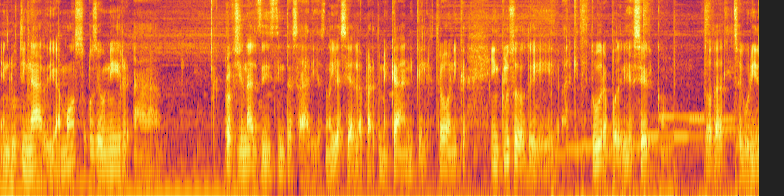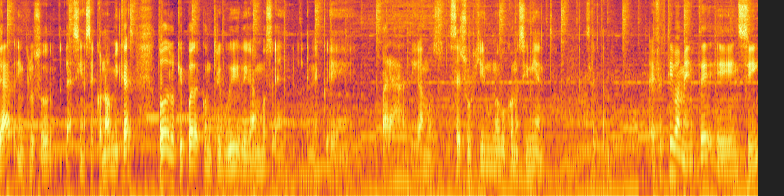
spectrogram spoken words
englutinar, digamos, o reunir a profesionales de distintas áreas, ¿no? ya sea la parte mecánica, electrónica, incluso de arquitectura podría ser con toda seguridad, incluso las ciencias económicas, todo lo que pueda contribuir, digamos, eh, para, digamos, hacer surgir un nuevo conocimiento, ciertamente. Efectivamente, eh, en sí,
